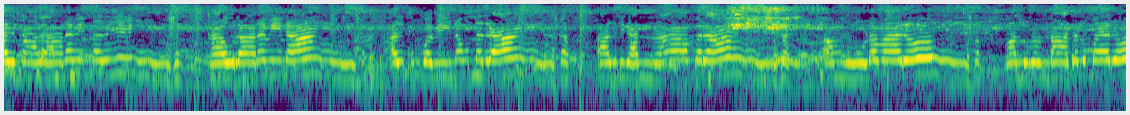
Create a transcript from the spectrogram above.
అది మా నాన్న విన్నది. కావురాన వీణ. అది కుప్ప వీణ ఉన్నదిరా. అది కన్నరా అమ్మూడ మారు. వాళ్ళు రెండు ఆటలు మారు.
